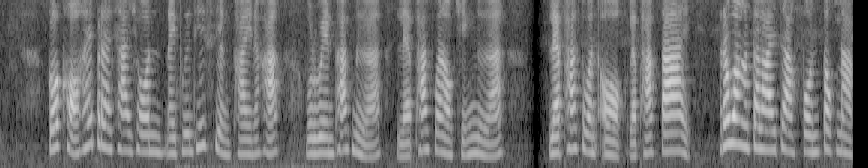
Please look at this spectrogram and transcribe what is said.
20 ก็ขอให้ประชาชนในพื้นที่เสี่ยงภัยนะคะ บริเวณภาคเหนือและภาคตะวันออกเฉียงเหนือ และภาคตะวันออกและภาคใต้ ระวังอันตรายจากฝนตกหนัก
